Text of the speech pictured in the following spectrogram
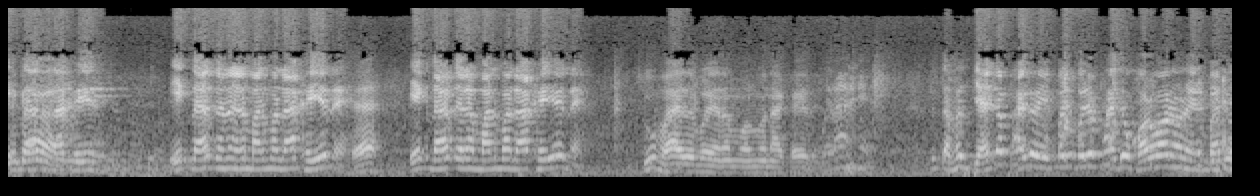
એક દાળ તેના ખાઈએ? માનમાં ના ખાઈએ ને? એક દાળ તેના માનમાં ના ખાઈએ ને? શું ફાયદો પડે એના મનમાં ના? તો તમે જ્યાં તો ફાયદો એક બાજુ બધો ફાયદો ખોળવાનો ને બાજુ.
